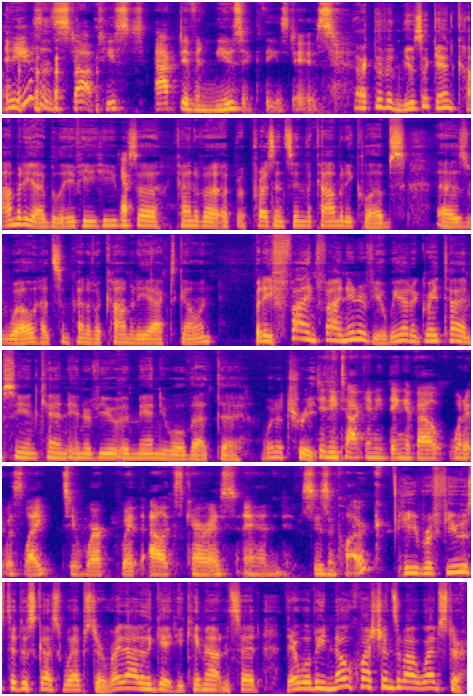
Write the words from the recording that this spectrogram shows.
and he hasn't stopped. He's active in music these days. Active in music and comedy, I believe. He he was a kind of a, a presence in the comedy clubs as well, had some kind of a comedy act going. But a fine, fine interview. We had a great time seeing Ken interview Emmanuel that day. What a treat. Did he talk anything about what it was like to work with Alex Karras and Susan Clark? He refused to discuss Webster right out of the gate. He came out and said, There will be no questions about Webster.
